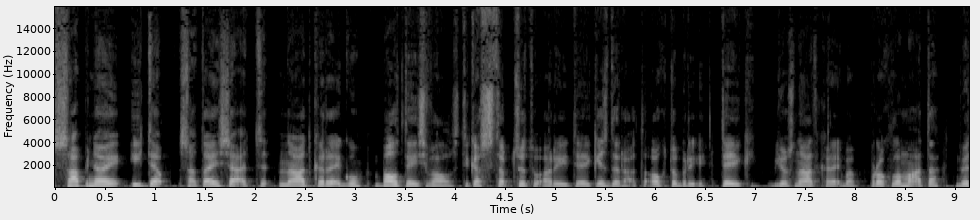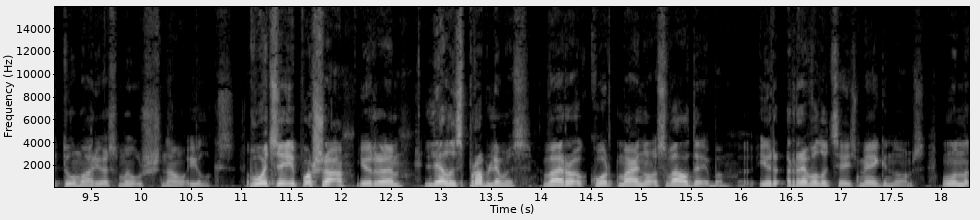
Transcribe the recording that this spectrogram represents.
sapņoja ite sataisēt neatkarīgu Baltijas valsti, kas, starp citu, arī tiek izdarāta. Oktobrī tiek jos neatkarība proklamēta, bet tomēr jos mūžs nav ilgs. Vocēji pošā ir lielas problēmas, vairāk kort mainos valdība, ir revolūcijas mēģinājums, un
